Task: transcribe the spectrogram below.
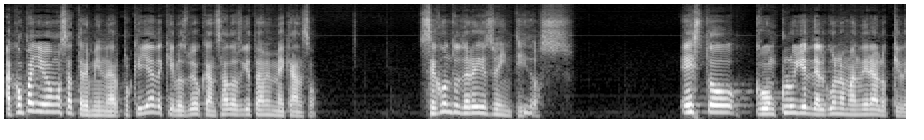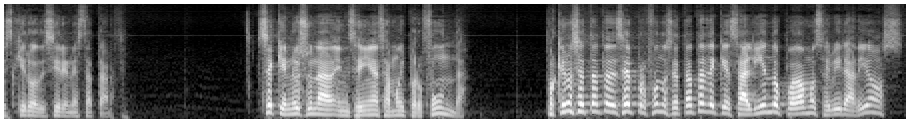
Acompáñenme, vamos a terminar, porque ya de que los veo cansados, yo también me canso. Segundo de Reyes 22. Esto concluye de alguna manera lo que les quiero decir en esta tarde. Sé que no es una enseñanza muy profunda, porque no se trata de ser profundo, se trata de que saliendo podamos servir a Dios.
